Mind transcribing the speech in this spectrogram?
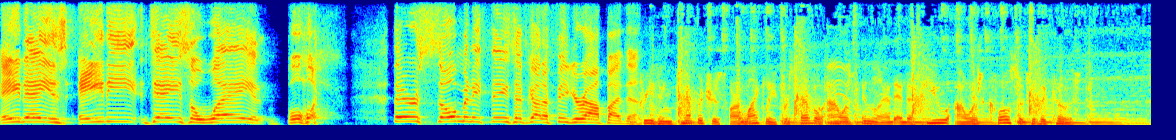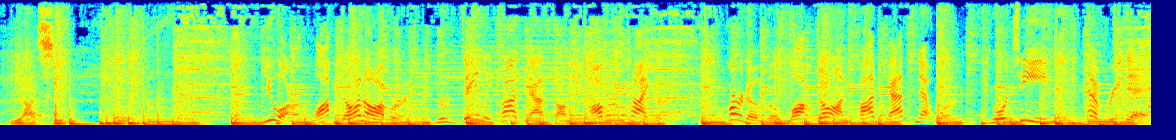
A Day is 80 days away, and boy, there are so many things I've got to figure out by then. Freezing temperatures are likely for several hours inland and a few hours closer to the coast. Yahtzee. You are Locked On Auburn, your daily podcast on the Auburn Tigers. Part of the Locked On Podcast Network, your team every day.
